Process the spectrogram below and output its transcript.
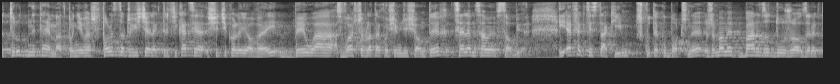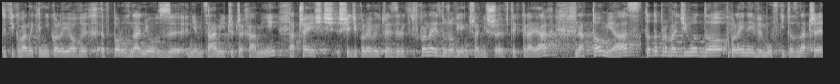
y, trudny temat, ponieważ w Polsce oczywiście elektryfikacja sieci kolejowej była, zwłaszcza w latach 80., celem samym w sobie. I efekt jest taki, skutek uboczny, że mamy bardzo dużo zelektryfikowanych linii kolejowych w porównaniu z Niemcami czy Czechami. Ta część sieci kolejowej, która jest zelektryfikowana, jest dużo większa niż w tych krajach. Natomiast to doprowadziło do kolejnej wymówki, to znaczy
